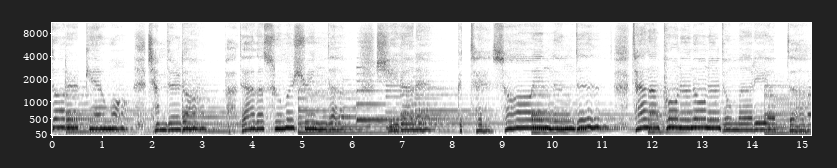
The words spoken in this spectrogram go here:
파도를 깨워 잠들던 바다가 숨을 쉰다. 시간의 끝에 서 있는 듯 당황포는 오늘도 말이 없다.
